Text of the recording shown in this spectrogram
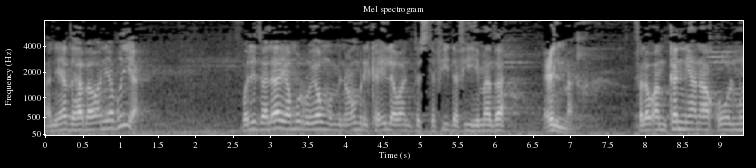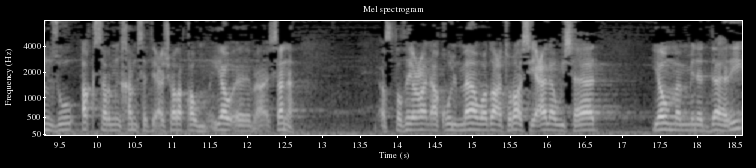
أن يذهب وأن يضيع. ولذا لا يمر يوم من عمرك إلا وأن تستفيد فيه ماذا؟ علما. فلو أمكنني أن أقول منذ أكثر من خمسة عشر قوم سنة أستطيع أن أقول ما وضعت رأسي على وساد يوما من الدهر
